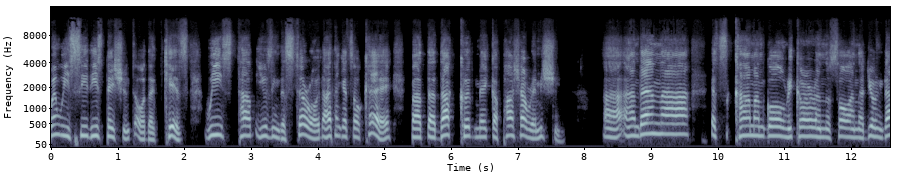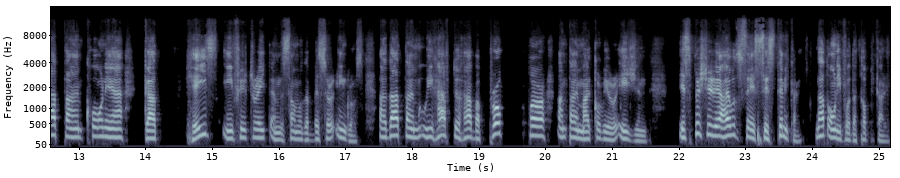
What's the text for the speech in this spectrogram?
when we see these patients or the kids, we start using the steroid. I think it's okay, but uh, that could make a partial remission. Uh, and then uh, it's come and go, recur, and so on. And during that time, cornea got haze, infiltrate, and some of the vessel ingrowth. At that time, we have to have a proper antimicrobial agent, especially I would say systemically, not only for the topically.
